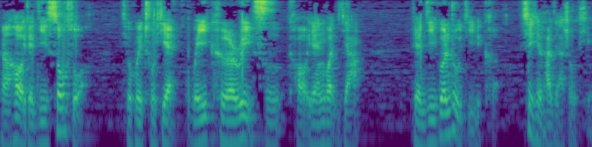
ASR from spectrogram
然后点击搜索，就会出现维科瑞斯考研管家，点击关注即可。谢谢大家收听。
